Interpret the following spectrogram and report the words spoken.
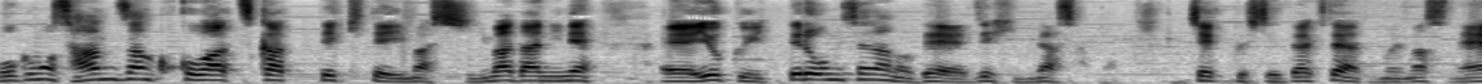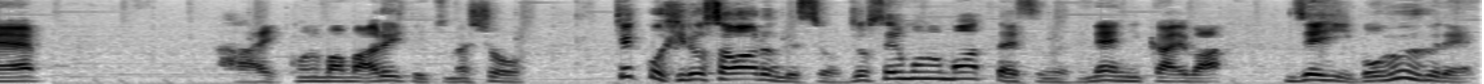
僕も散々ここは使ってきていますし、未だにね、えよく行ってるお店なので、ぜひ皆さんもチェックしていただきたいなと思いますね。はい。このまま歩いていきましょう。結構広さはあるんですよ。女性ものもあったりするのでね、2階は。ぜひご夫婦で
